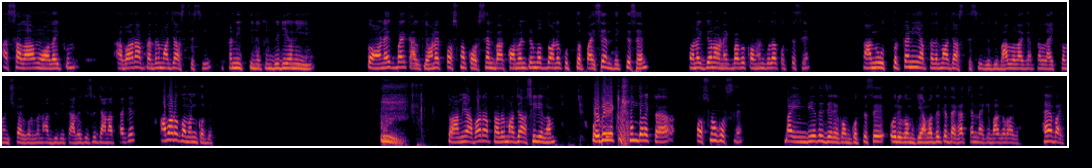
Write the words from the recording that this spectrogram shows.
আসসালামু আলাইকুম। আবার আপনাদের মাঝে আসতেছি একটা নিত্য নতুন ভিডিও নিয়ে। তো অনেক ভাই কালকে অনেক প্রশ্ন করছেন বা কমেন্টের মধ্যে অনেক উত্তর পাইছেন, দেখতেছেন। অনেকজন অনেকভাবে কমেন্টগুলো করতেছে। আমি উত্তরটা নিয়ে আপনাদের মাঝে আসতেছি। যদি ভালো লাগে আপনার লাইক কমেন্ট শেয়ার করবেন। আর যদি কারও কিছু জানার থাকে, আবারও কমেন্ট করবেন। তো আমি আবার আপনাদের মাঝে আসি গেলাম। ওই ভাই একটা সুন্দর একটা প্রশ্ন করছে। বা ইন্ডিয়াতে যেরকম করতেছে, ওইরকম কি আমাদেরকে দেখাচ্ছেন নাকি ভাগে ভাগে? হ্যাঁ ভাই,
